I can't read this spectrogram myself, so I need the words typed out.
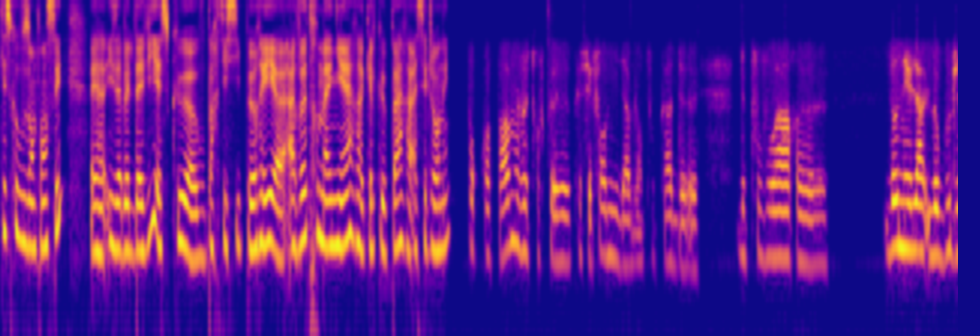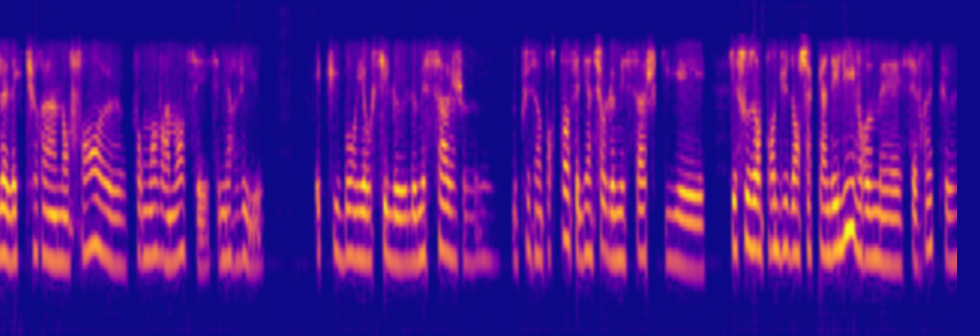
Qu'est-ce que vous en pensez? Euh, Isabelle Davy, est-ce que vous participerez à votre manière, quelque part, à cette journée? Pourquoi pas? Moi, je trouve que, c'est formidable, en tout cas, de, pouvoir donner le goût de la lecture à un enfant. pour moi, vraiment, c'est merveilleux. Et puis, bon, il y a aussi le, le message, euh, le plus important, c'est bien sûr le message qui est, qui est sous-entendu dans chacun des livres, mais c'est vrai que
